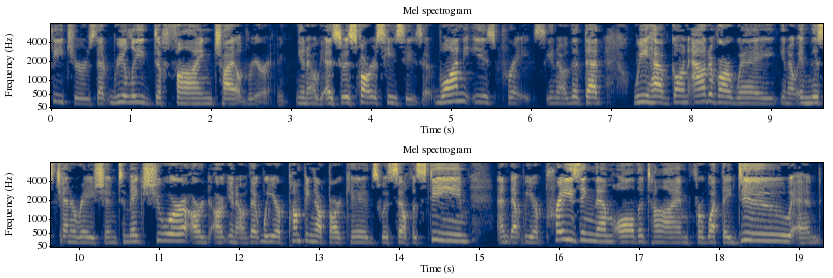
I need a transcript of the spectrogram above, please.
features that really define child rearing, you know, as, as far as he sees it. One is praise, you know, that, that we have gone out of our way, you know, in this generation to make sure our, our you know, that we are pumping up our kids with self esteem and that we are praising them all the time for what they do. And,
